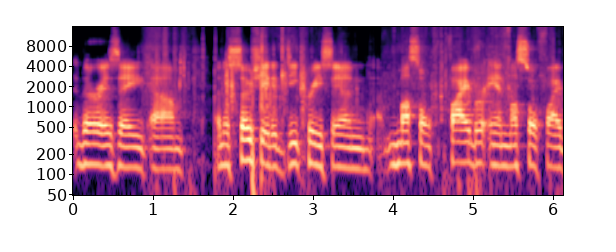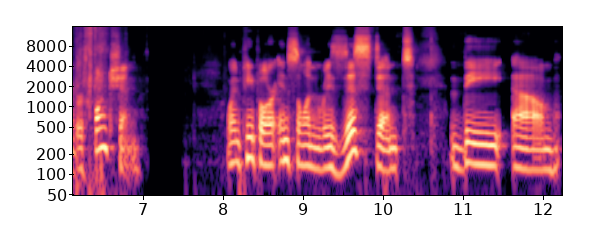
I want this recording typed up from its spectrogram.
there is a um, an associated decrease in muscle fiber and muscle fiber function. When people are insulin resistant, the um,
